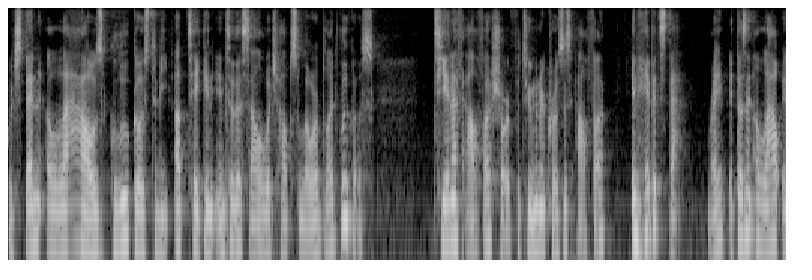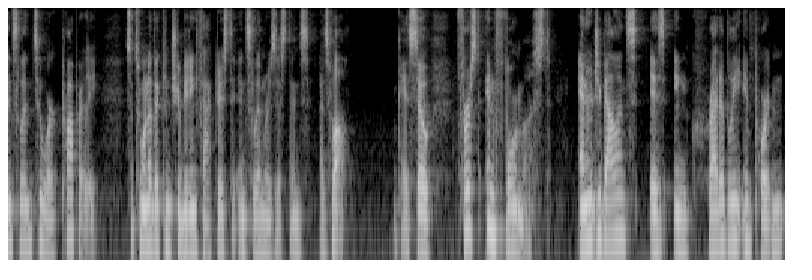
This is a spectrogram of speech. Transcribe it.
which then allows glucose to be uptaken into the cell, which helps lower blood glucose. TNF alpha, short for tumor necrosis alpha, inhibits that, right? It doesn't allow insulin to work properly. So it's one of the contributing factors to insulin resistance as well. Okay, so first and foremost, energy balance is incredibly important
